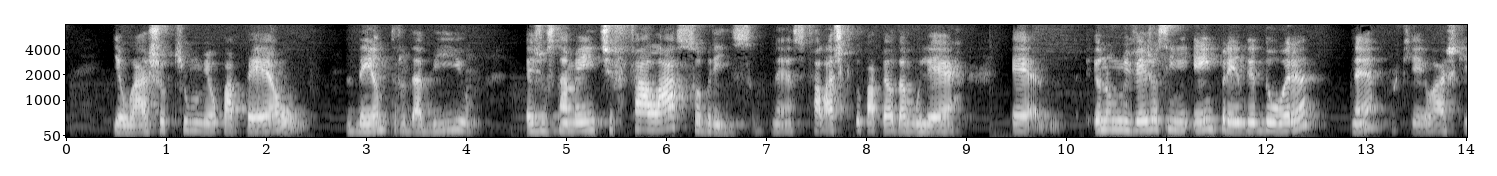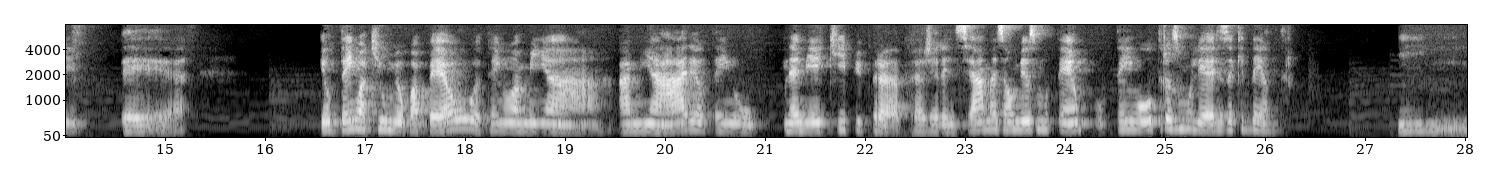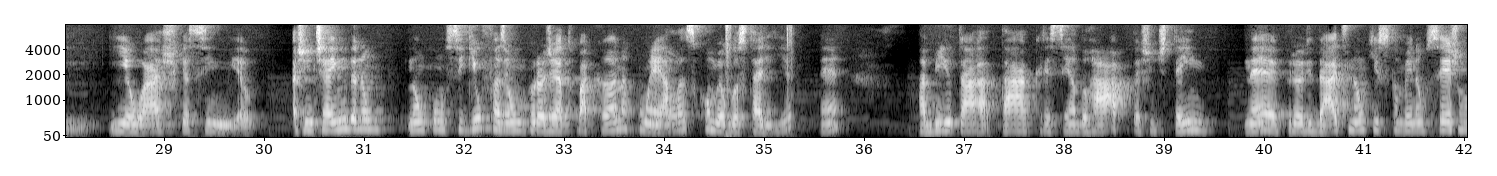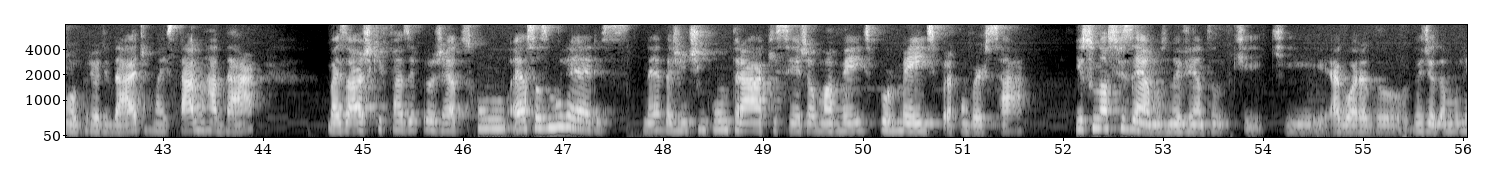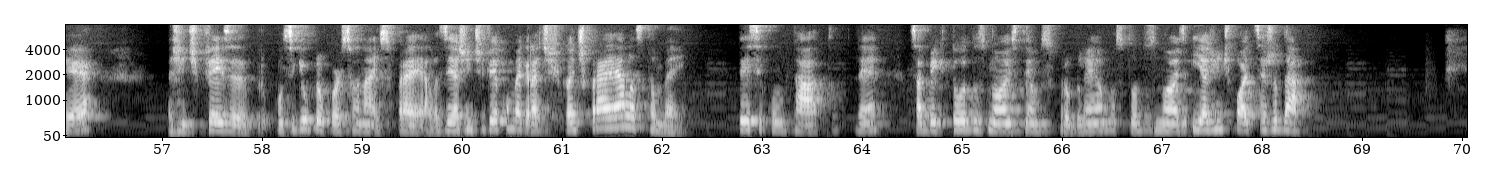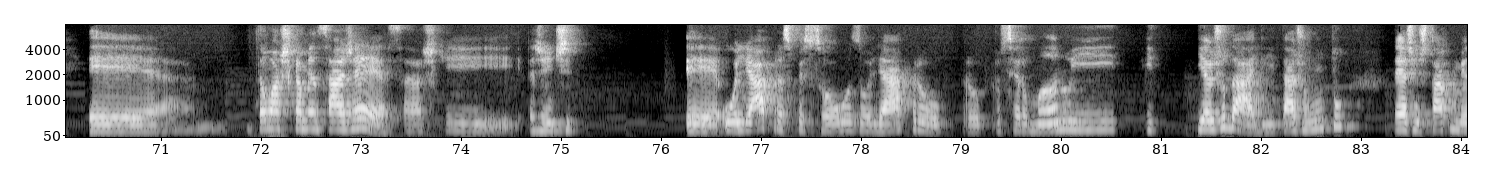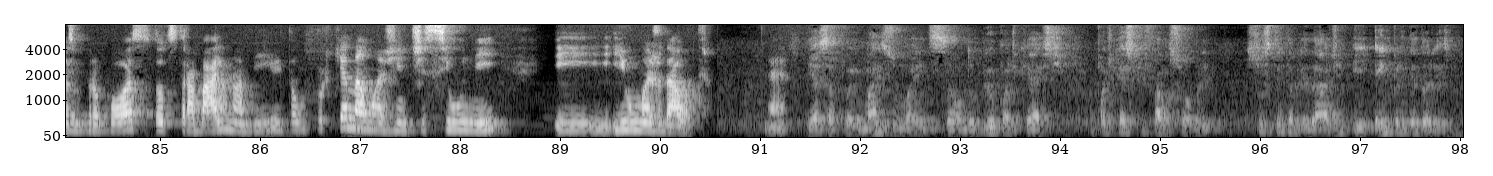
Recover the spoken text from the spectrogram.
E eu acho que o meu papel dentro da bio é justamente falar sobre isso, né? Falar acho que do papel da mulher é, eu não me vejo assim empreendedora, né? Porque eu acho que é, eu tenho aqui o meu papel, eu tenho a minha, a minha área, eu tenho né, minha equipe para gerenciar, mas ao mesmo tempo tem outras mulheres aqui dentro. E, e eu acho que assim, eu, a gente ainda não, não conseguiu fazer um projeto bacana com elas, como eu gostaria, né? A Bio tá, tá crescendo rápido, a gente tem né, prioridades, não que isso também não seja uma prioridade, mas está no radar mas eu acho que fazer projetos com essas mulheres, né, da gente encontrar que seja uma vez por mês para conversar. Isso nós fizemos no evento que, que agora do, do Dia da Mulher, a gente fez, conseguiu proporcionar isso para elas e a gente vê como é gratificante para elas também ter esse contato, né? Saber que todos nós temos problemas, todos nós e a gente pode se ajudar. É, então, acho que a mensagem é essa. Acho que a gente é, olhar para as pessoas, olhar para o ser humano e, e, e ajudar ali, estar tá junto. Né? A gente está com o mesmo propósito, todos trabalham na bio, então por que não a gente se unir e, e uma ajudar a outra? Né? E essa foi mais uma edição do Bio Podcast, um podcast que fala sobre sustentabilidade e empreendedorismo.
